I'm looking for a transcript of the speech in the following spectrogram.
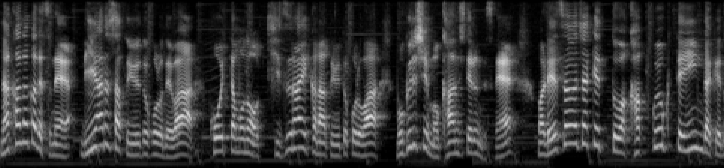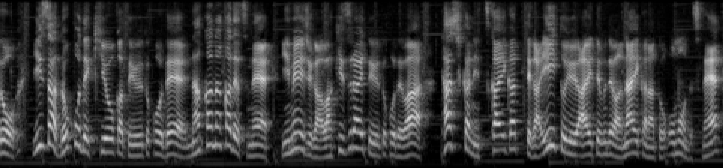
なかなかですね、リアルさというところでは、こういったものを着づらいかなというところは、僕自身も感じてるんですね。まあ、レザージャケットはかっこよくていいんだけど、いざどこで着ようかというところで、なかなかですね、イメージが湧きづらいというところでは、確かに使い勝手がいいというアイテムではないかなと思うんですね。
